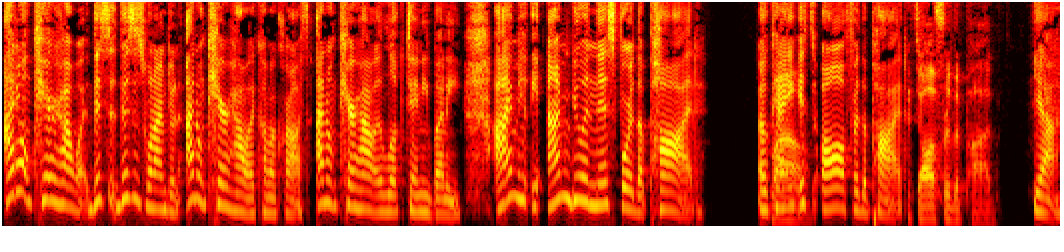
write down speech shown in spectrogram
I don't care how I, this this is what I'm doing. I don't care how I come across. I don't care how I look to anybody. I'm I'm doing this for the pod. Okay? Wow. It's all for the pod. it's all for the pod Yeah.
